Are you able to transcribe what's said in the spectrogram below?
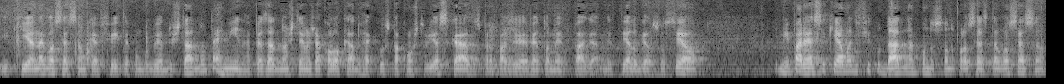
e que a negociação que é feita com o governo do Estado não termina, apesar de nós termos já colocado recursos para construir as casas, para fazer eventualmente pagamento de aluguel social. Me parece que há uma dificuldade na condução do processo de negociação.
